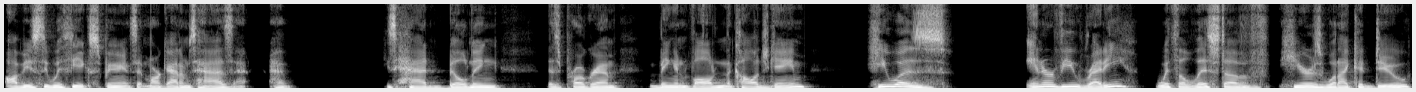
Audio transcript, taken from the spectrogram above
obviously with the experience that Mark Adams has, have, he's had building this program, being involved in the college game. He was interview ready with a list of here's what I could do,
